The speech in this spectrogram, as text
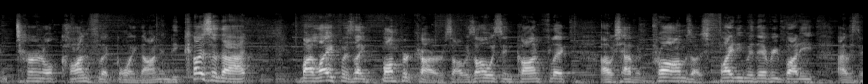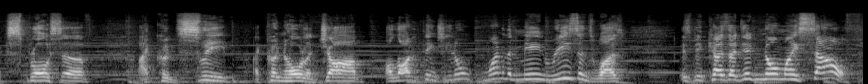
internal conflict going on. And because of that, my life was like bumper cars. I was always in conflict. I was having problems. I was fighting with everybody. I was explosive. I couldn't sleep. I couldn't hold a job. A lot of things. You know, one of the main reasons was, is because I didn't know myself.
